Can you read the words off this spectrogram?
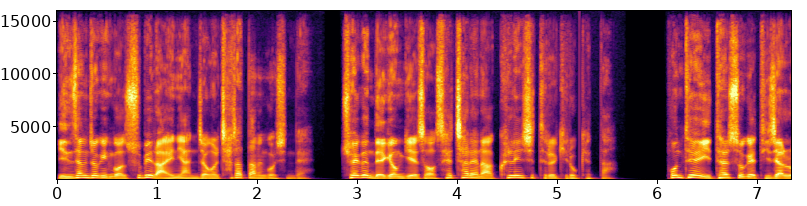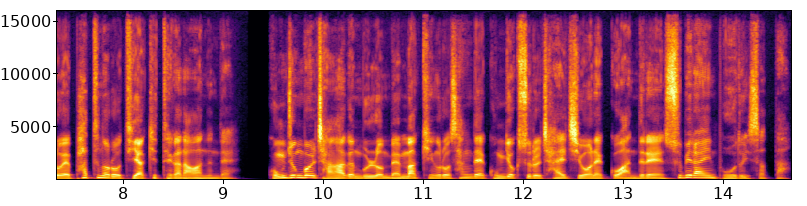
인상적인 건 수비 라인이 안정을 찾았다는 것인데 최근 4경기에서 3차례나 클린시트를 기록했다. 폰테의 이탈 속에 디잘로의 파트너로 디아키테가 나왔는데 공중볼 장악은 물론 맨마킹으로 상대 공격수를 잘 지원했고 안드레의 수비 라인 보호도 있었다.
